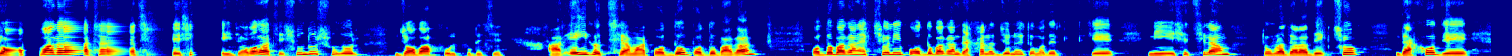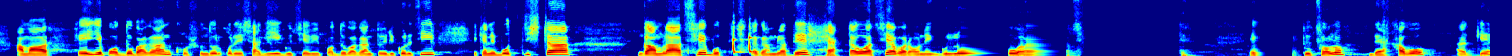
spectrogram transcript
জবা গাছ আছে, সেই জবা গাছে সুন্দর সুন্দর জবা ফুল ফুটেছে। আর এই হচ্ছে আমার পদ্ম পদ্ম বাগান। পদ্ম বাগান অ্যাকচুয়ালি পদ্মবাগান দেখানোর জন্যই তোমাদেরকে নিয়ে এসেছিলাম। তোমরা যারা দেখছ, দেখো যে আমার এই যে পদ্মবাগান খুব সুন্দর করে সাজিয়ে গুছিয়ে আমি পদ্মবাগান তৈরি করেছি। এখানে বত্রিশটা গামলা আছে, বত্রিশটা গামলাতে একটাও আছে, আবার অনেকগুলো আছে। একটু চলো দেখাবো আজকে।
